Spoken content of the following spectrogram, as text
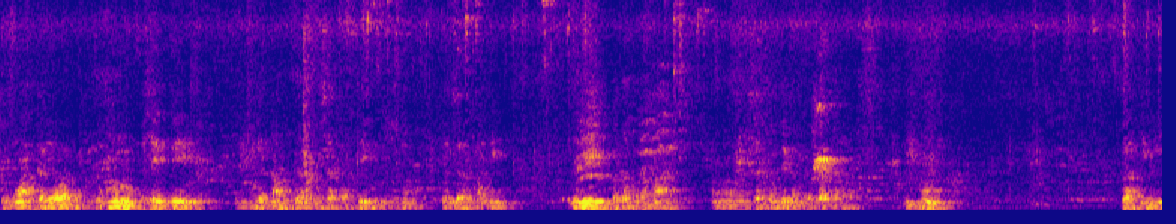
semua karyawan guru SMP Negeri 6 dan masyarakat PU semua yang saya hormati. Jadi pertama-tama saya sampaikan kepada Ibu. Kartini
